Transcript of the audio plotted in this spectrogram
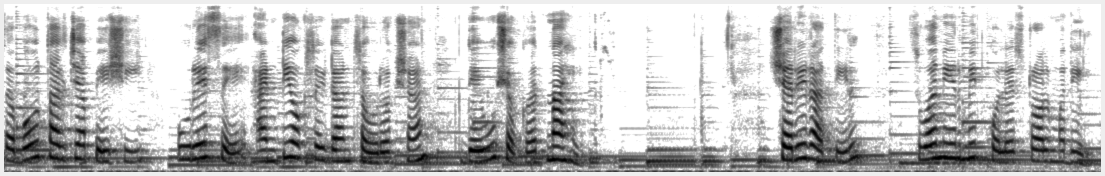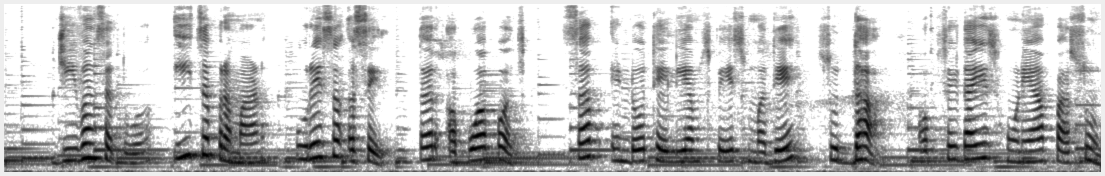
सभोवतालच्या पेशी पुरेसे अँटीऑक्सिडंट संरक्षण देऊ शकत नाहीत. शरीरातील स्वनिर्मित कोलेस्ट्रॉलमधील जीवनसत्व ईचं प्रमाण पुरेसं असेल तर आपोआपच सब एंडोथेलियम स्पेसमध्ये सुद्धा ऑक्सिडाईज होण्यापासून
